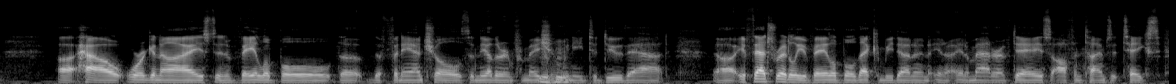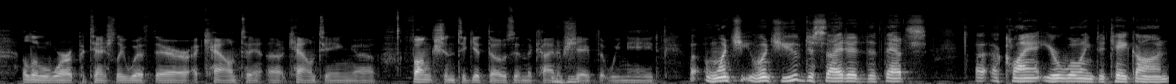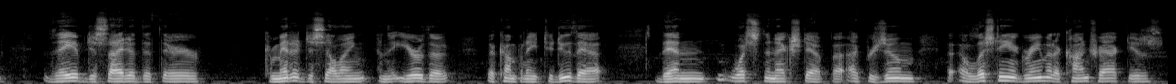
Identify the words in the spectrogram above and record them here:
uh, how organized and available the the financials and the other information we need to do that. Uh, if that's readily available, that can be done in, in, a, in a matter of days. Oftentimes, it takes a little work potentially with their accounting uh, accounting uh, function to get those in the kind of shape that we need. Uh, once you once you've decided that that's a, a client you're willing to take on, they have decided that they're committed to selling and that you're the the company to do that. Then what's the next step? I, I presume a, listing agreement, a contract is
